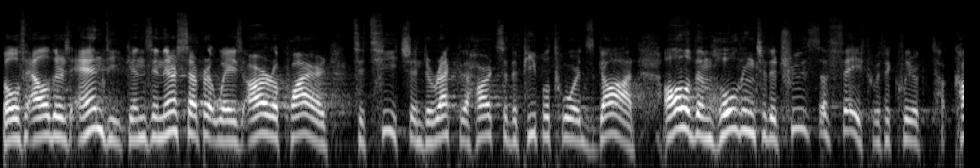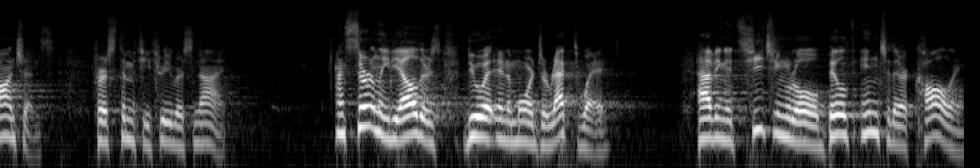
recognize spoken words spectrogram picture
Both elders and deacons, in their separate ways, are required to teach and direct the hearts of the people towards God, all of them holding to the truths of faith with a clear t- conscience. 1 Timothy 3, verse 9. And certainly the elders do it in a more direct way, having a teaching role built into their calling.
